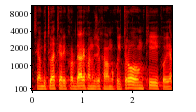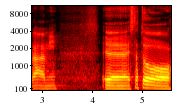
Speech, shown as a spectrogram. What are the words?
siamo abituati a ricordare quando giocavamo con i tronchi, con i rami. Eh, è stato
